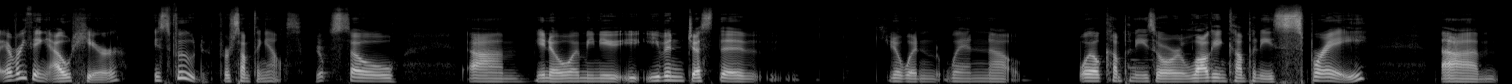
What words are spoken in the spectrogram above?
everything out here is food for something else. Yep. So, um, you know, I mean, you, you even just the, you know, when when uh, oil companies or logging companies spray um,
